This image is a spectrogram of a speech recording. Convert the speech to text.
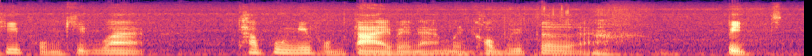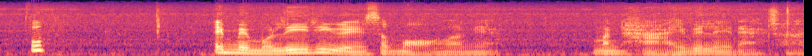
ที่ผมคิดว่าถ้าพรุ่งนี้ผมตายไปนะ เหมือนคอมพิวเตอร์อะปิดปุ๊บไอ้ memory ที่อยู่ในสมองเราเนี่ย มันหายไปเลยนะ ใช่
